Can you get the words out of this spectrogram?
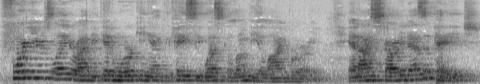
Four years later, I began working at the Cayce West Columbia Library, and I started as a page.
